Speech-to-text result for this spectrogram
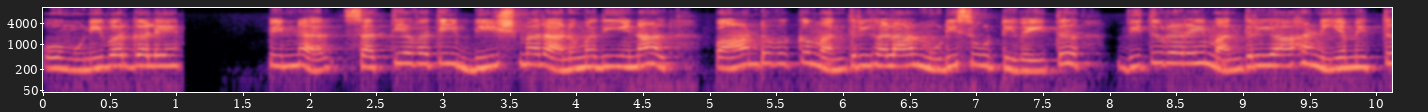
ஓ முனிவர்களே! பின்னர் சத்யவதி பீஷ்மர் அனுமதியினால் பாண்டுவுக்கு மந்திரிகளால் முடிசூட்டி வைத்து விதுரரை மந்திரியாக நியமித்து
